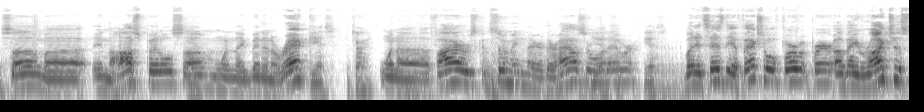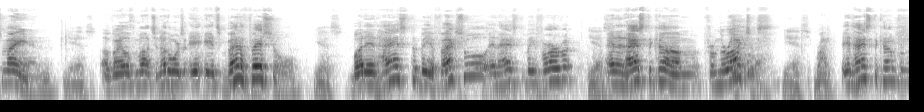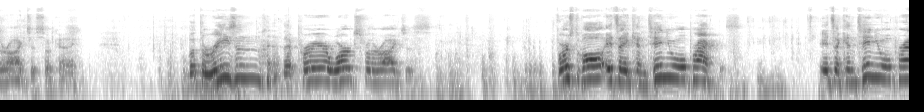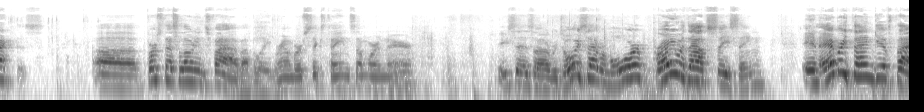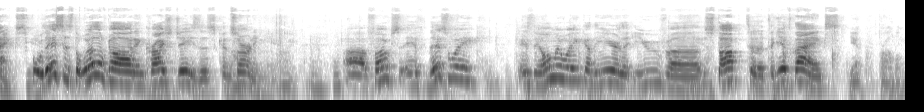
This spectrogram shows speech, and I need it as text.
Some uh, in the hospital. Some when they've been in a wreck. Yes. That's right. When a fire's consuming their, their house or Yeah. whatever. Yes. But it says the effectual, fervent prayer of a righteous man Yes. availeth much. In other words, it, it's beneficial, Yes. but it has to be effectual, it has to be fervent, Yes. and it has to come from the righteous. Yes. Right. It has to come from the righteous, okay? But the reason that prayer works for the righteous, first of all, it's a continual practice. It's a continual practice. Uh, 1 Thessalonians 5, I believe, around verse 16, somewhere in there. He says, uh, Rejoice evermore, pray without ceasing, in everything give thanks, for this is the will of God in Christ Jesus concerning you. Uh, folks, if this week is the only week of the year that you've uh, stopped to, to give thanks, Yeah. Problem.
